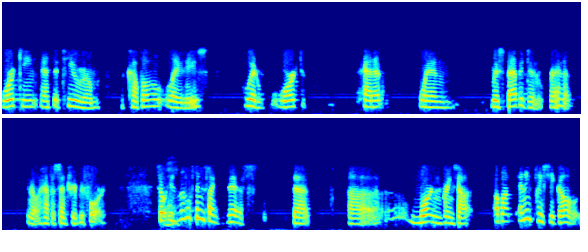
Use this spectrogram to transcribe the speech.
working at the tea room a couple of ladies who had worked at it when Miss Babington ran it, you know, half a century before. So it's little things like this that uh, Morton brings out about any place he goes.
